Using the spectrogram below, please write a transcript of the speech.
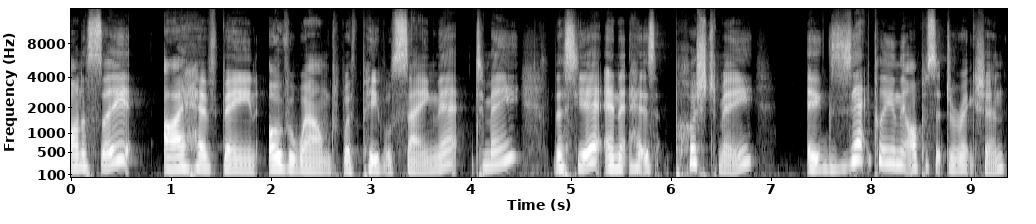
Honestly, I have been overwhelmed with people saying that to me this year, and it has pushed me exactly in the opposite direction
